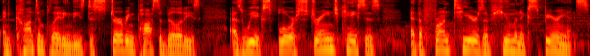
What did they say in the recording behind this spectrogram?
and contemplating these disturbing possibilities as we explore strange cases at the frontiers of human experience.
